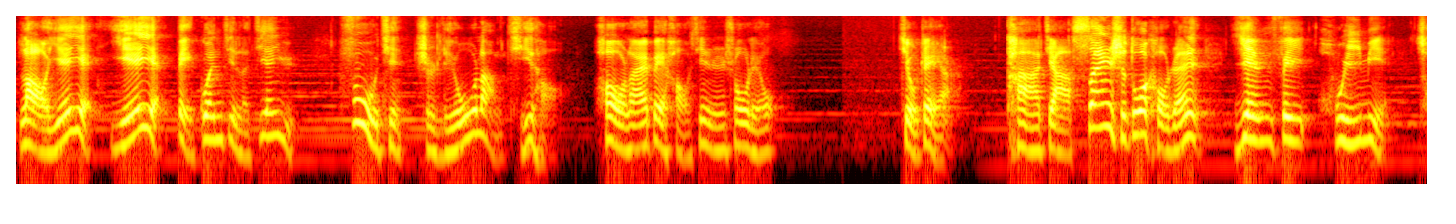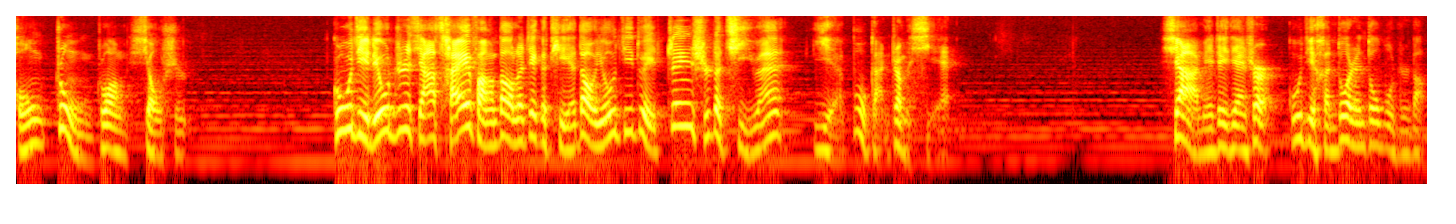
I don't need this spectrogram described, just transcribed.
老爷爷、爷爷被关进了监狱，父亲是流浪乞讨，后来被好心人收留。就这样，他家三十多口人烟飞灰灭，从重装消失。估计刘知霞采访到了这个铁道游击队真实的起源，也不敢这么写。下面这件事儿，估计很多人都不知道。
